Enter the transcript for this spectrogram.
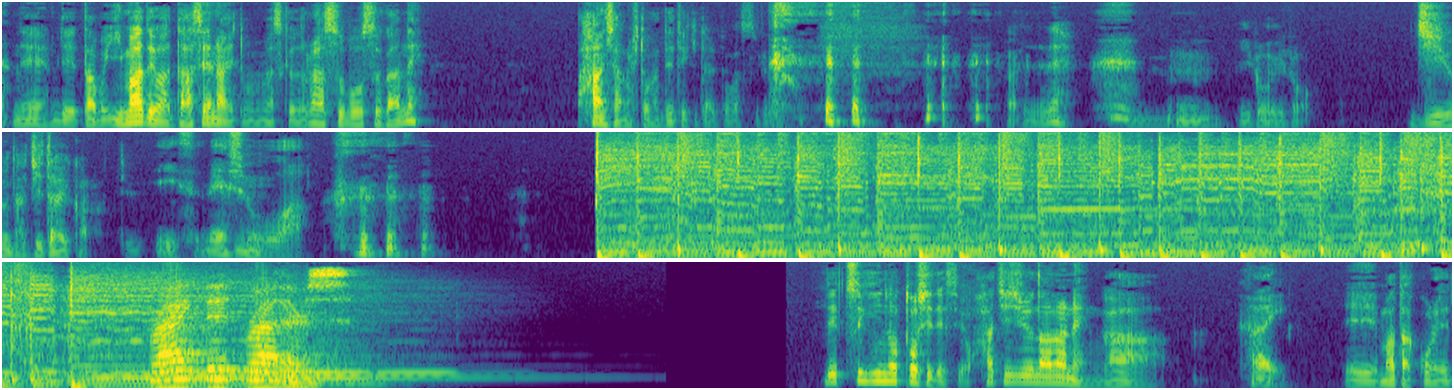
ね。で、多分今では出せないと思いますけど、ラスボスがね、反社の人が出てきたりとかする。あれでね。ううんん。いろいろ自由な時代かなっていう。いいですね、昭和。Brightbit Brothers. で、次の年ですよ。87年が、はい。えー、またこれ、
